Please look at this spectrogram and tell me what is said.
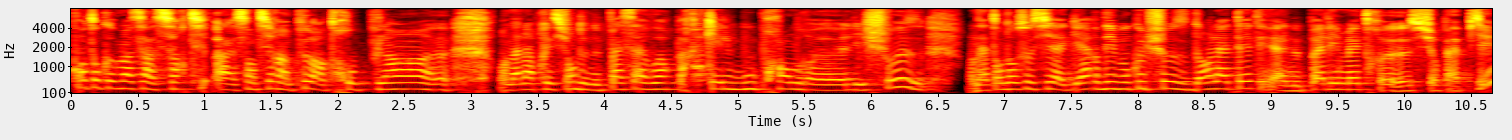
quand on commence à sortir, à sentir un peu un trop plein, on a l'impression de ne pas savoir par quel bout prendre euh, les choses. On a tendance aussi à garder beaucoup de choses dans la tête et à ne pas les mettre euh, sur papier.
